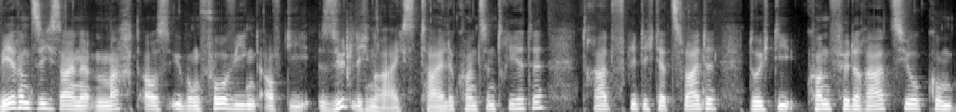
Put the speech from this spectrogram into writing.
Während sich seine Machtausübung vorwiegend auf die südlichen Reichsteile konzentrierte, trat Friedrich II. durch die Confederatio cum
